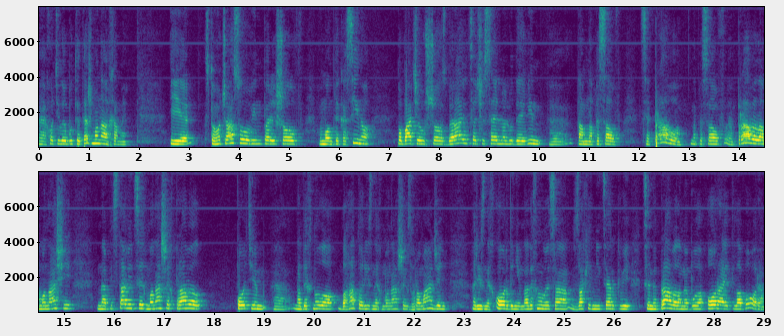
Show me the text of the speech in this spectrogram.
е, хотіли бути теж монахами. І з того часу він перейшов в Монте-Касіно, побачив, що збираються чисельно люди. Він е, там написав це право, написав е, правила монаші. На підставі цих монаших правил потім е, надихнуло багато різних монаших згромаджень, різних орденів, надихнулися в Західній церкві цими правилами була ора et labora,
